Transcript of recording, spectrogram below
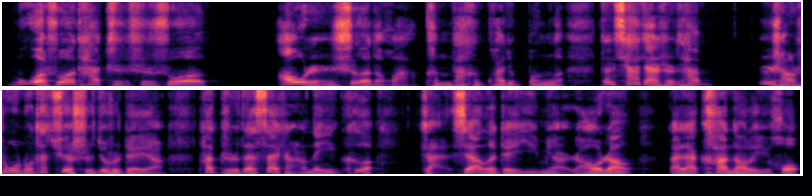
如果说他只是说凹人设的话，可能他很快就崩了。但恰恰是他日常生活中，他确实就是这样。他只是在赛场上那一刻展现了这一面，然后让大家看到了以后，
